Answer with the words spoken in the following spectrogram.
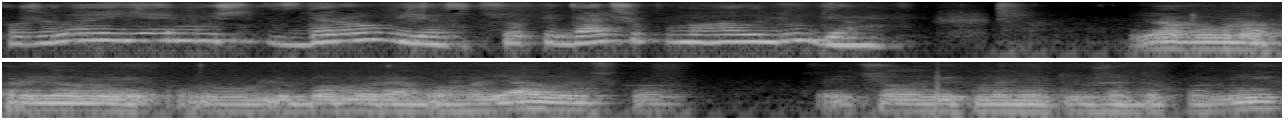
пожелаю я ему здоровья, чтобы и дальше помогал людям. Я був на прийомі у Любомира Богоявленського. Цей чоловік мені дуже допоміг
